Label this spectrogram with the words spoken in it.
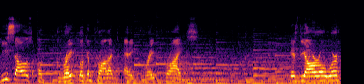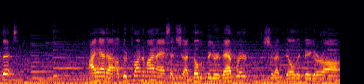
he sells a great looking product at a great price. Is the RO worth it? I had a, a good friend of mine, I said, should I build a bigger evaporator? Should I build a bigger, uh,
